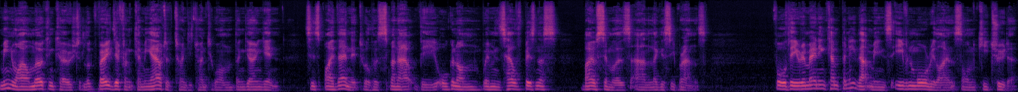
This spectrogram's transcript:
Meanwhile, Merck & Co. should look very different coming out of 2021 than going in, since by then it will have spun out the Organon women's health business, biosimilars, and legacy brands. For the remaining company, that means even more reliance on Keytruda,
